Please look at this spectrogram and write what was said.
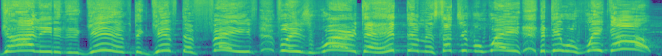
God needed to give the gift of faith for his word to hit them in such of a way that they would wake up.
